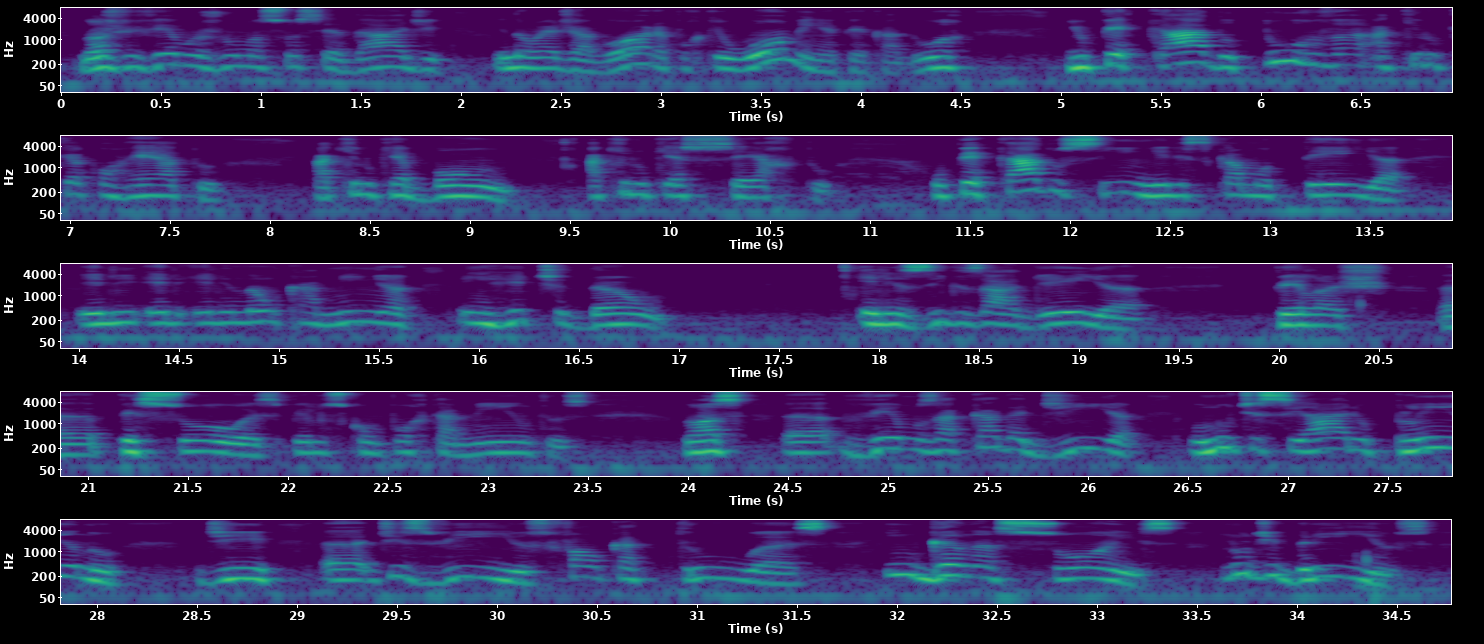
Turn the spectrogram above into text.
Nós vivemos numa sociedade, e não é de agora, porque o homem é pecador, e o pecado turva aquilo que é correto, aquilo que é bom, aquilo que é certo. O pecado, sim, ele escamoteia, ele, ele, ele não caminha em retidão, ele zigue-zagueia pelas uh, pessoas, pelos comportamentos. Nós uh, vemos a cada dia um noticiário pleno de uh, desvios, falcatruas, enganações, ludibrios.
